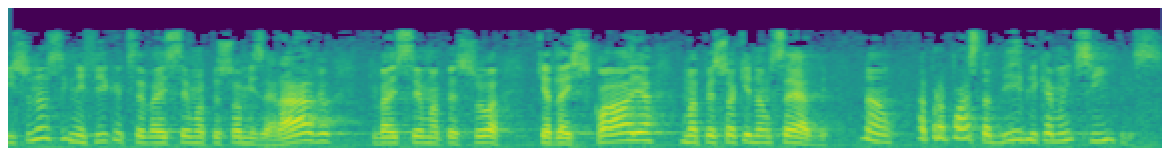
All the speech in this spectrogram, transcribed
Isso não significa que você vai ser uma pessoa miserável, que vai ser uma pessoa que é da escória, uma pessoa que não serve. Não, a proposta bíblica é muito simples.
